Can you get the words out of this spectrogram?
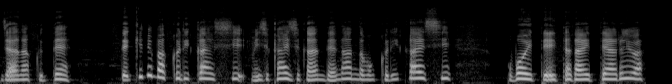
じゃなくてできれば繰り返し短い時間で何度も繰り返し覚えていただいてあるいは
